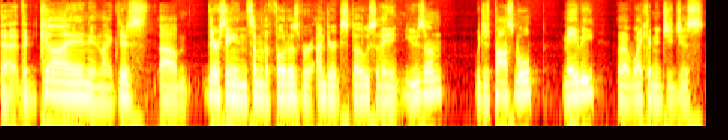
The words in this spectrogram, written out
the the gun and like there's um they were saying some of the photos were underexposed so they didn't use them which is possible maybe but why couldn't you just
